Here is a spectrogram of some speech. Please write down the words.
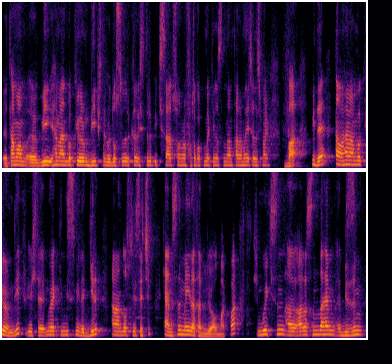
e, tamam e, bir hemen bakıyorum deyip işte böyle dosyaları karıştırıp iki saat sonra fotokopi makinesinden taramaya çalışmak var. Bir de tamam hemen bakıyorum deyip işte müvekkilin ismiyle girip hemen dosyayı seçip kendisine mail atabiliyor olmak var. Şimdi bu ikisinin arasında hem bizim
